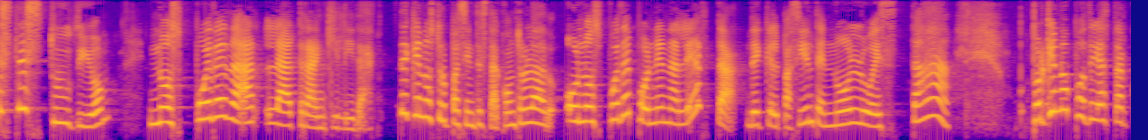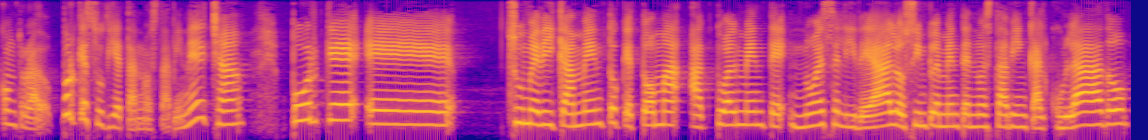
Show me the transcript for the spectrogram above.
Este estudio nos puede dar la tranquilidad de que nuestro paciente está controlado o nos puede poner en alerta de que el paciente no lo está. ¿Por qué no podría estar controlado? Porque su dieta no está bien hecha, porque eh, su medicamento que toma actualmente no es el ideal o simplemente no está bien calculado,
